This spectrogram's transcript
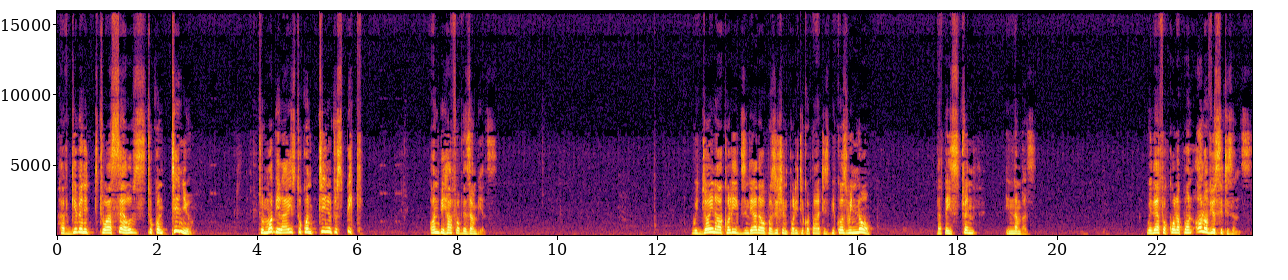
have given it to ourselves to continue to mobilize, to continue to speak on behalf of the Zambians. We join our colleagues in the other opposition political parties because we know that there is strength in numbers. We therefore call upon all of you citizens.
